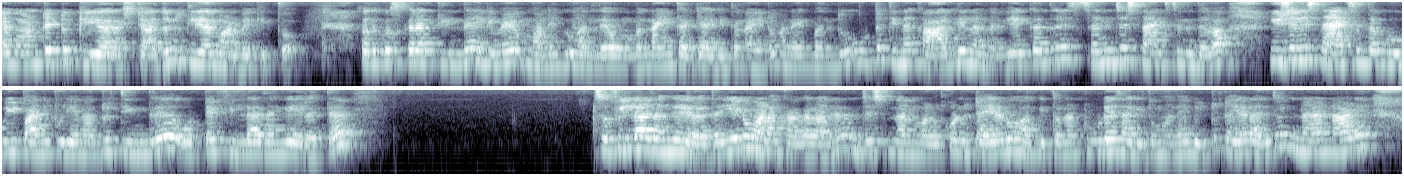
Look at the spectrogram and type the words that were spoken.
I wanted to clear ಅಷ್ಟೇ. ಅದನ್ನು ಕ್ಲಿಯರ್ ಮಾಡಬೇಕಿತ್ತು. ಸೊ ಅದಕ್ಕೋಸ್ಕರ ತಿಂದೆ. ಎನಿವೆ ಮನೆಗೂ ಬಂದೆ. ಒಂಬತ್ತು ನೈನ್ ತರ್ಟಿ ಆಗಿತ್ತು ನೈಟು ಮನೆಗೆ ಬಂದು ಊಟ ತಿನ್ನೋಕ್ಕಾಗಲಿಲ್ಲ ನನಗೆ ಯಾಕಂದರೆ ಸಂಜೆ ಸ್ನ್ಯಾಕ್ಸ್ ತಿಂದಿದ್ದಲ್ಲ ಯೂಶಲಿ ಸ್ನ್ಯಾಕ್ಸ್ ಅಂತ ಗೋಬಿ, ಪಾನಿಪುರಿ ಏನಾದರೂ ತಿಂದರೆ ಹೊಟ್ಟೆ ಫಿಲ್ ಆದಂಗೆ ಇರುತ್ತೆ. ಸೊ ಫಿಲ್ ಆದಂಗೆ ಇರುತ್ತೆ. ಏನೂ ಮಾಡೋಕ್ಕಾಗಲ್ಲ. ಅಂದರೆ ಜಸ್ಟ್ ನಾನು ಮಲ್ಕೊಂಡು ಟಯರ್ಡು ಆಗಿತ್ತು. ನಾನು ಟೂ ಡೇಸ್ ಆಗಿತ್ತು ಮನೆ ಬಿಟ್ಟು ಟಯರ್ಡ್ ಆಗಿತ್ತು. ನಾ- ನಾಳೆ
